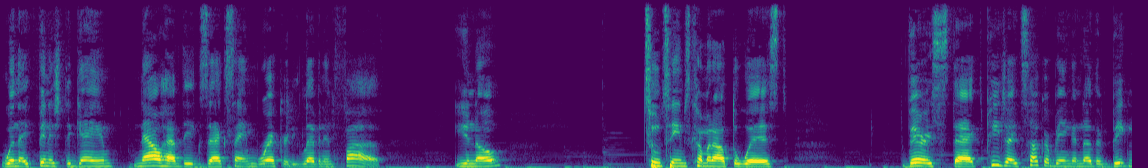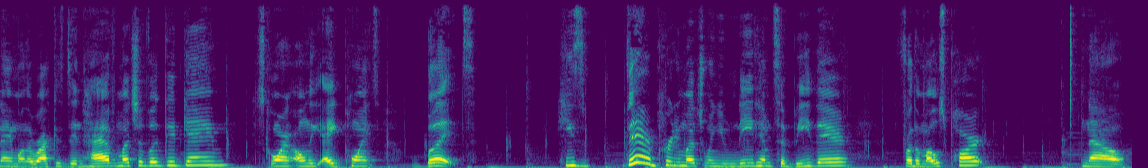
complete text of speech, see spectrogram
when they finish the game now have the exact same record, 11 and 5. You know? Two teams coming out the West, very stacked. PJ Tucker being another big name on the Rockets didn't have much of a good game, scoring only 8 points, but he's there pretty much when you need him to be there for the most part. Now,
